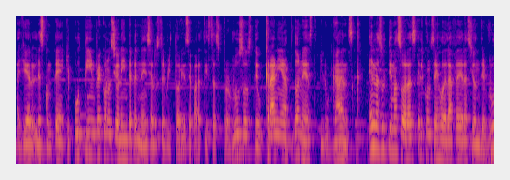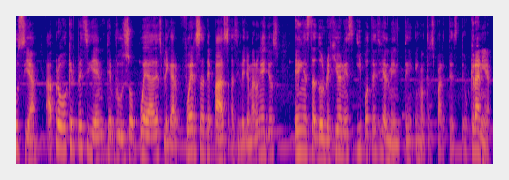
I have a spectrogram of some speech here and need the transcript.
Ayer les conté que Putin reconoció la independencia de los territorios separatistas prorrusos de Ucrania, Donetsk y Lugansk. En las últimas horas, el Consejo de la Federación de Rusia aprobó que el presidente ruso pueda desplegar fuerzas de paz, así le llamaron ellos, en estas dos regiones y potencialmente en otras partes de Ucrania.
